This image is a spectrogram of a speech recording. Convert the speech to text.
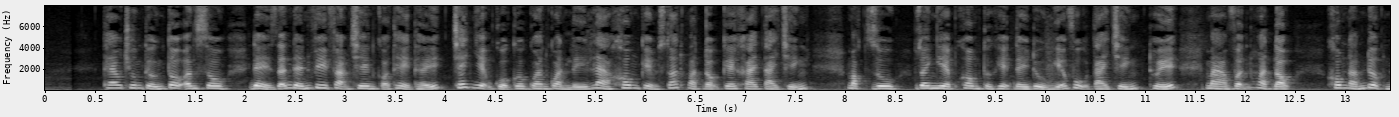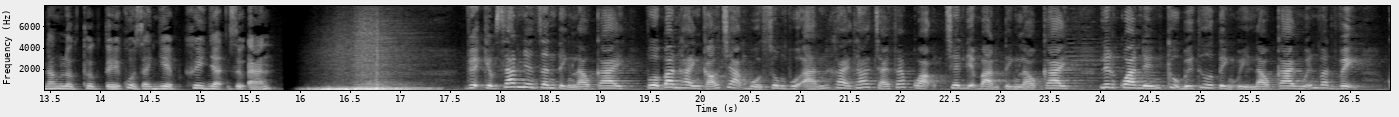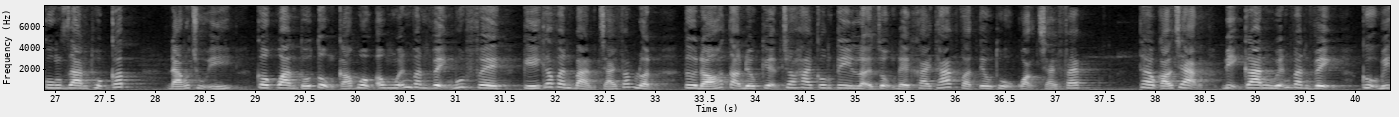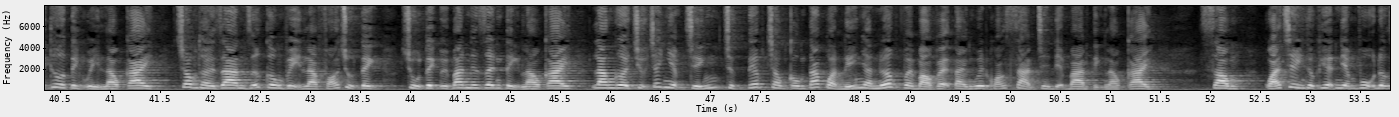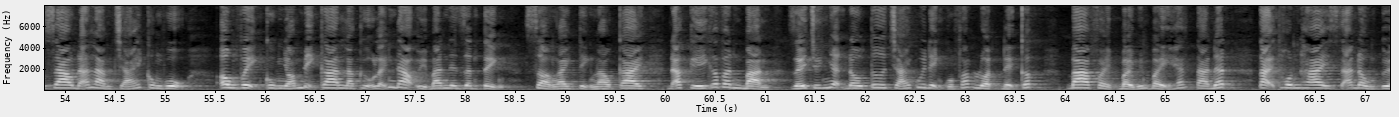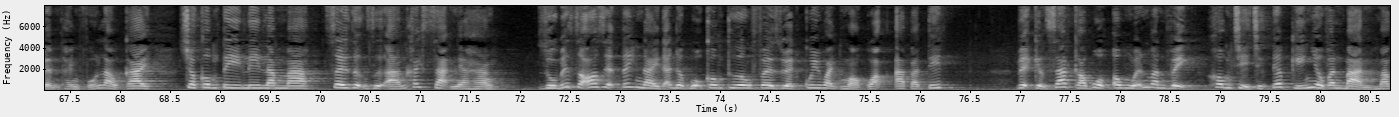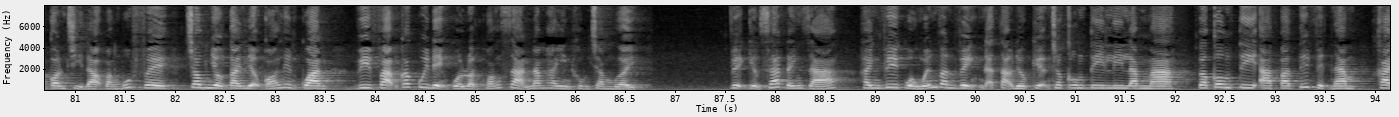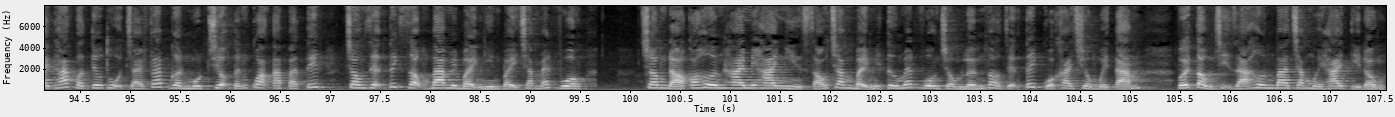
Theo Trung tướng Tô Ân Sô, để dẫn đến vi phạm trên có thể thấy trách nhiệm của cơ quan quản lý là không kiểm soát hoạt động kê khai tài chính. Mặc dù doanh nghiệp không thực hiện đầy đủ nghĩa vụ tài chính, thuế mà vẫn hoạt động, không nắm được năng lực thực tế của doanh nghiệp khi nhận dự án. Viện Kiểm sát Nhân dân tỉnh Lào Cai vừa ban hành cáo trạng bổ sung vụ án khai thác trái phép quặng trên địa bàn tỉnh Lào Cai liên quan đến cựu bí thư tỉnh ủy Lào Cai Nguyễn Văn Vịnh cùng gian thuộc cấp. Đáng chú ý, cơ quan tố tụng cáo buộc ông Nguyễn Văn Vịnh bút phê ký các văn bản trái pháp luật, từ đó tạo điều kiện cho hai công ty lợi dụng để khai thác và tiêu thụ quặng trái phép. Theo cáo trạng, bị can Nguyễn Văn Vịnh, cựu bí thư tỉnh ủy Lào Cai, trong thời gian giữ cương vị là phó chủ tịch, chủ tịch Ủy ban nhân dân tỉnh Lào Cai là người chịu trách nhiệm chính trực tiếp trong công tác quản lý nhà nước về bảo vệ tài nguyên khoáng sản trên địa bàn tỉnh Lào Cai. Song, quá trình thực hiện nhiệm vụ được giao đã làm trái công vụ. Ông Vịnh cùng nhóm bị can là cựu lãnh đạo Ủy ban nhân dân tỉnh, Sở ngành tỉnh Lào Cai đã ký các văn bản, giấy chứng nhận đầu tư trái quy định của pháp luật để cấp 3,77 hecta đất tại thôn 2 xã Đồng Tuyển, thành phố Lào Cai cho công ty Lilama xây dựng dự án khách sạn nhà hàng. Dù biết rõ diện tích này đã được Bộ Công Thương phê duyệt quy hoạch mỏ quặng apatit. Viện Kiểm sát cáo buộc ông Nguyễn Văn Vịnh không chỉ trực tiếp ký nhiều văn bản mà còn chỉ đạo bằng bút phê trong nhiều tài liệu có liên quan vi phạm các quy định của luật khoáng sản năm 2010. Viện Kiểm sát đánh giá hành vi của Nguyễn Văn Vịnh đã tạo điều kiện cho công ty Lilama và công ty Apatit Việt Nam khai thác và tiêu thụ trái phép gần 1 triệu tấn quạng Apatit trong diện tích rộng 37.700 m2. Trong đó có hơn 22.674 m2 trồng lớn vào diện tích của khai trường 18 với tổng trị giá hơn 312 tỷ đồng.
